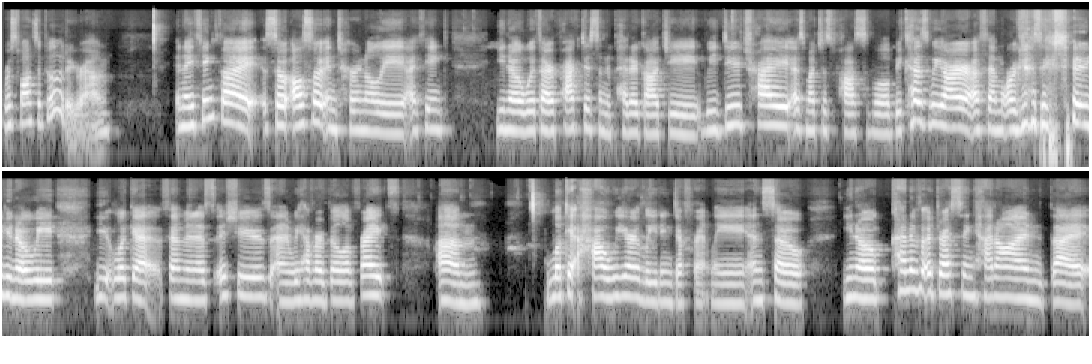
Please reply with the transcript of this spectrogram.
responsibility around. And I think that, so also internally, I think, you know, with our practice and pedagogy, we do try as much as possible because we are a fem organization, you know, we look at feminist issues and we have our Bill of Rights, um, look at how we are leading differently. And so, you know, kind of addressing head on that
